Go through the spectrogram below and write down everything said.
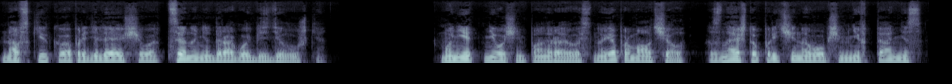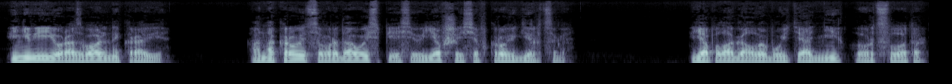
навскидку определяющего цену недорогой безделушки. Мне это не очень понравилось, но я промолчал, зная, что причина, в общем, не в Таннис и не в ее разваленной крови. Она кроется в родовой спеси, въевшейся в кровь герцога. «Я полагал, вы будете одни, лорд Слоттер».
